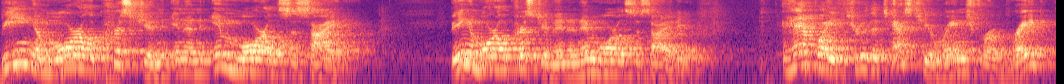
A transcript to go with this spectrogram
being a moral Christian in an immoral society. Being a moral Christian in an immoral society. Halfway through the test, he arranged for a break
